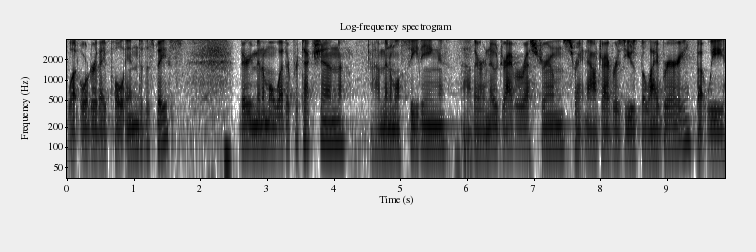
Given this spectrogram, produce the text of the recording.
what order they pull into the space. Very minimal weather protection, uh, minimal seating. Uh, there are no driver restrooms. Right now, drivers use the library, but we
